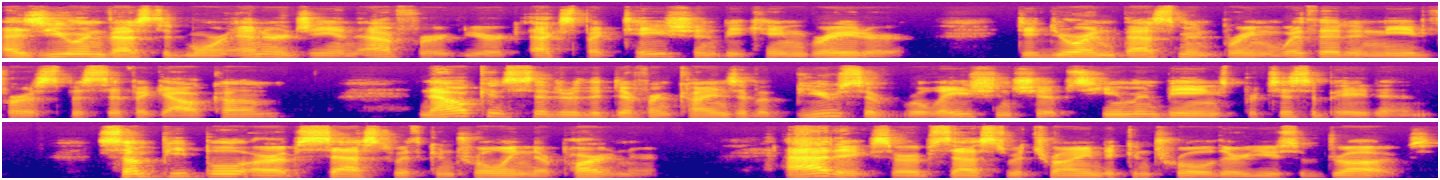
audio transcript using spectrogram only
As you invested more energy and effort, your expectation became greater. Did your investment bring with it a need for a specific outcome? Now consider the different kinds of abusive relationships human beings participate in. Some people are obsessed with controlling their partner. Addicts are obsessed with trying to control their use of drugs.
